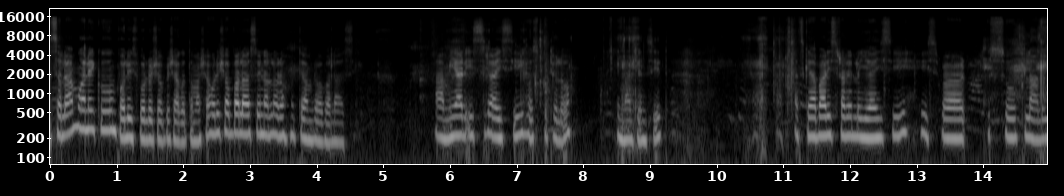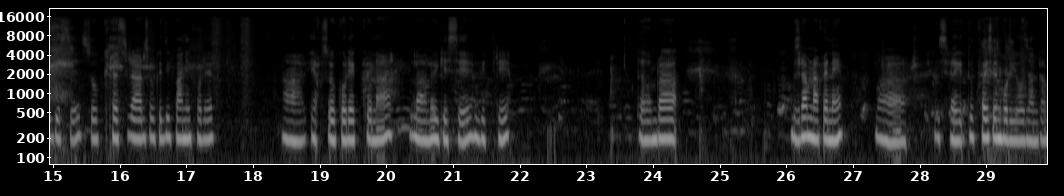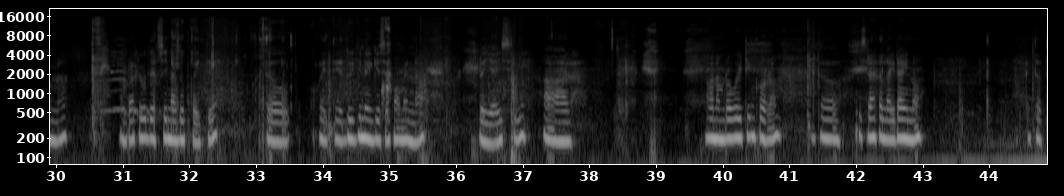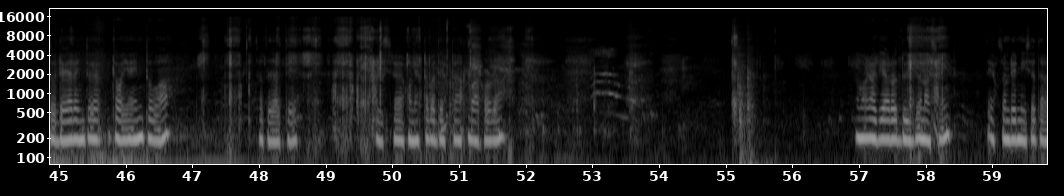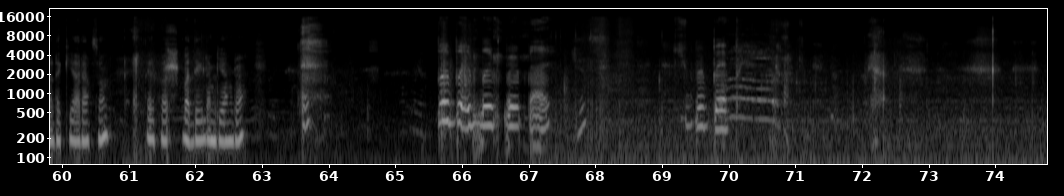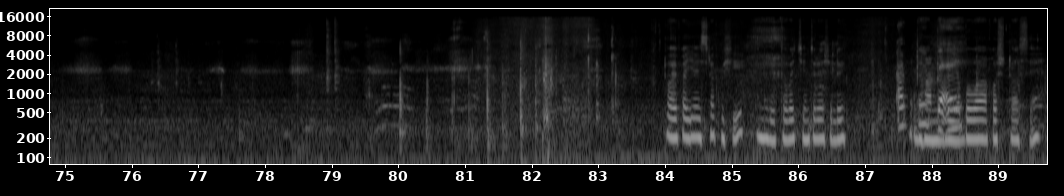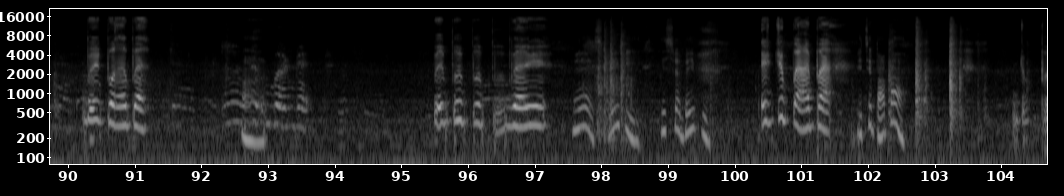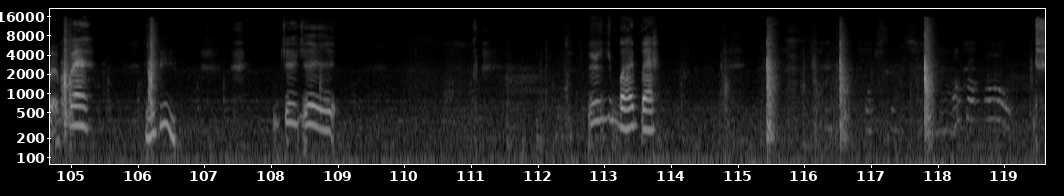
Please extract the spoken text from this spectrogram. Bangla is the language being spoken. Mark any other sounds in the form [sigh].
আসসালামু আলাইকুম, পুলিশ বলে সবে স্বাগতম। আশা করি সব ভালো আছেন, আল্লাহ রহমতে আমরাও ভালো আছি। আমি আর ইসরা আইসি হসপিটালও ইমার্জেন্সিত আজকে আবার ইসরারে লইয়া আইসি ইসরার চোখ লাল গেছে, চোখ খেসরা আর চোখে দিয়ে পানি পরে আর এক চোখের এক কোনা লাল হয়ে গেছে ভিতরে। তো আমরা বুঝলাম না কেনে, আর ইসরাই দুঃখ পাইছেন করিও জানতাম না। আমরা কেউ দেখছি না দুঃখ পাইতে। তো হইতে দুই দিন হয়ে গেছে কমেন না। লই আইসি আর এখন আমরা ওয়েটিং করলাম। তো ইসরা খেলাই রাইনো। এটা তো ডেয়ার আইন তো টয় আইন তোয়া যাতে যাতে ইসরা এখন একটা বাদে একটা বার করা আমার আগে আরও দুইজন আছেন। একজনের নিচে তারা ডাকি আর একজন। এরপর বাদ দিলাম কি আমরা। Yes. টয় পাইয়া ইসরা খুশি আমি দেখতে পাচ্ছি তোরে আসলে এখন লইয়া বওয়া কষ্ট আছে আর yes baby Ezra baby It's a papa. it's a baba It's a papa. baby This is. This is papa.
